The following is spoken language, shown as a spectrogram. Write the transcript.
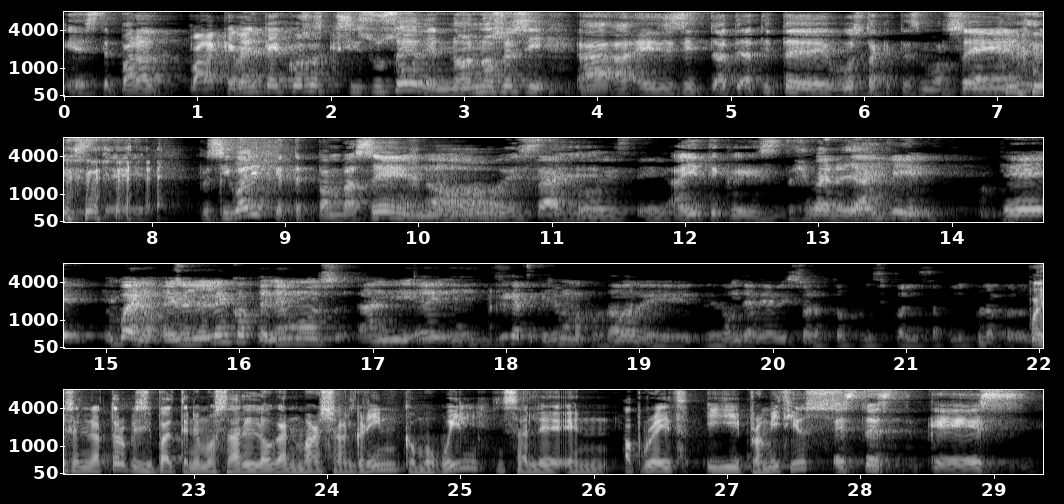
Este, para, para que vean que hay cosas que sí suceden, no, no sé si, a, a- eh, si a, ti- a ti te gusta que te esmorceen, este, pues igual y que te pambaceen, ¿no? Este, exacto. Este, Ahí te, este, bueno, ya. En fin. eh, bueno, en el elenco tenemos Andy. eh, eh, fíjate que yo no me acordaba de, de dónde había visto el actor principal de esta película, pero. Pues en el actor principal tenemos a Logan Marshall Green como Will, sale en Upgrade y Prometheus, Este es que es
